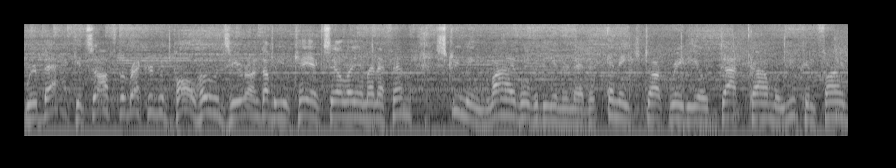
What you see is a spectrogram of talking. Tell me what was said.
We're back. It's off the record with Paul Hodes here on WKXL AM and FM, streaming live over the internet at nhtalkradio.com, where you can find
